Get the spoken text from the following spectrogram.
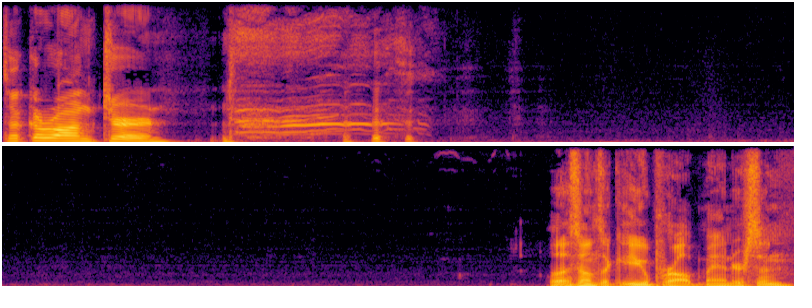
took a wrong turn. well, that sounds like a you problem, Anderson.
